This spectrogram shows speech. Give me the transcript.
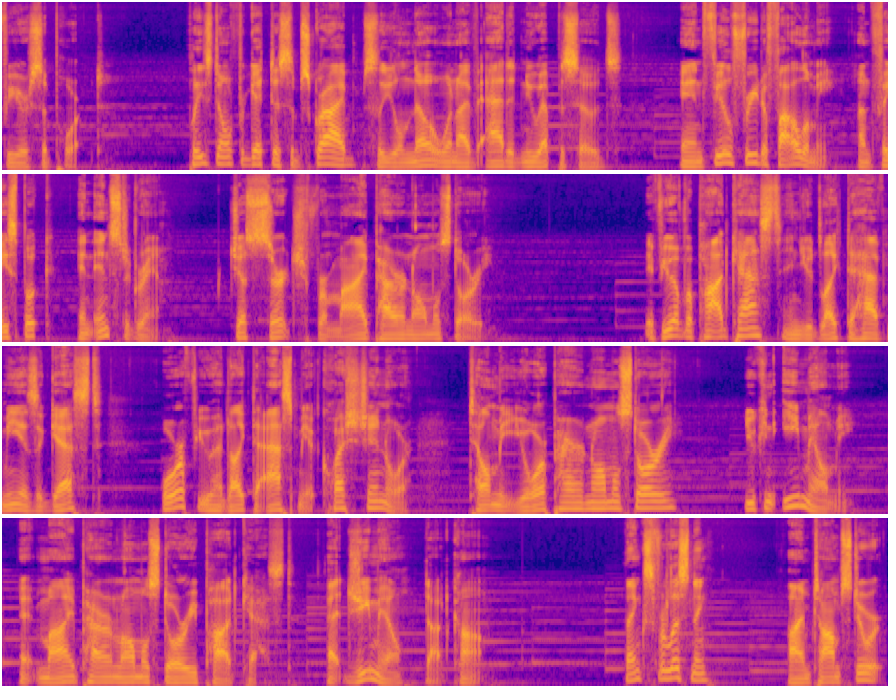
for your support. Please don't forget to subscribe so you'll know when I've added new episodes. And feel free to follow me on Facebook and Instagram. Just search for My Paranormal Story. If you have a podcast and you'd like to have me as a guest, or if you'd like to ask me a question or tell me your paranormal story, you can email me at myparanormalstorypodcast at gmail.com. Thanks for listening. I'm Tom Stewart,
